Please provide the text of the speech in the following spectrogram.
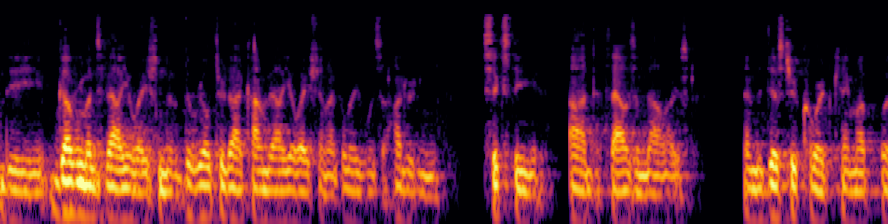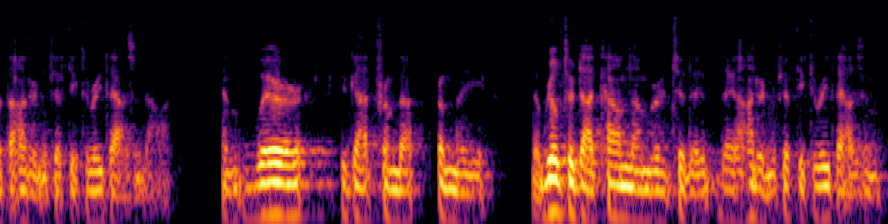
The government's valuation, the Realtor.com valuation, I believe was $160,000, and the district court came up with $153,000. And where you got from the, from the Realtor.com number to the 153,000,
